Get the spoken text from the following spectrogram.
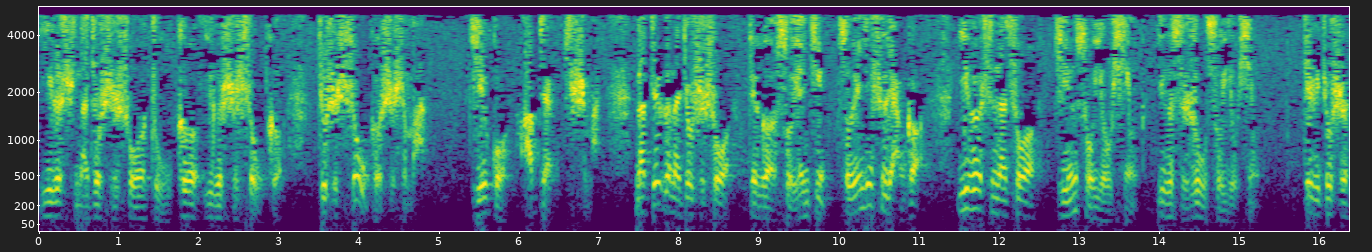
一个是呢就是说主歌，一个是受歌。就是受格是什么？结果 object 是什么？那这个呢，就是说这个所缘境，所缘境是两个，一个是呢说境所有形，一个是入所有形。这个就是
